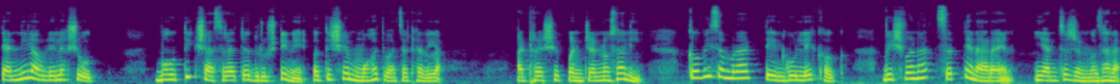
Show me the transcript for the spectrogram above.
त्यांनी लावलेला शोध भौतिकशास्त्राच्या दृष्टीने अतिशय महत्त्वाचा ठरला. अठराशे पंच्याण्णव साली कवी सम्राट तेलगू लेखक विश्वनाथ सत्यनारायण यांचा जन्म झाला.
